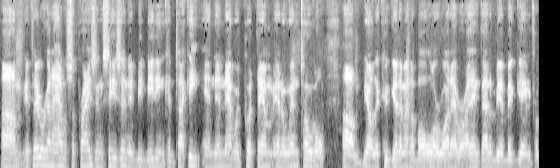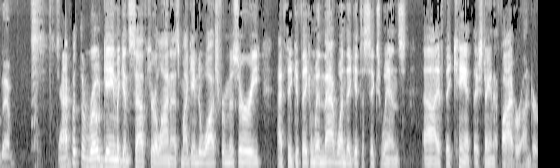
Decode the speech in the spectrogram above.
Um, if they were going to have a surprising season, it'd be beating Kentucky, and then that would put them in a win total. Um, you know, that could get them in a bowl or whatever. I think that'd be a big game for them. Yeah, I put the road game against South Carolina as my game to watch for Missouri. I think if they can win that one, they get to six wins. Uh, if they can't, they're staying at five or under.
